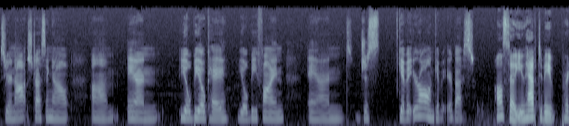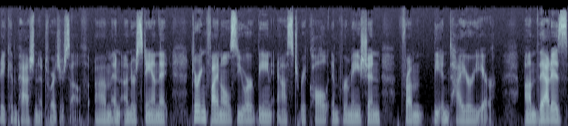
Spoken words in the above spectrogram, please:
so you're not stressing out. Um, and you'll be okay. You'll be fine. And just give it your all and give it your best. Also, you have to be pretty compassionate towards yourself um, and understand that during finals, you are being asked to recall information from the entire year. Um, that is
